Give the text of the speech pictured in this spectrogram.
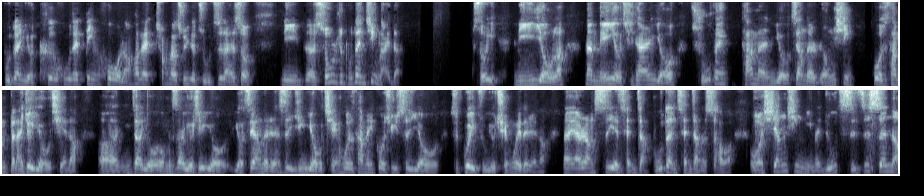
不断有客户在订货，然后再创造出一个组织来的时候，你的收入是不断进来的。所以你有了，那没有其他人有，除非他们有这样的荣幸，或者是他们本来就有钱了。呃，你知道有我们知道有些有有这样的人是已经有钱，或者他们过去是有是贵族有权位的人哦。那要让事业成长不断成长的时候啊，我相信你们如此之深啊。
